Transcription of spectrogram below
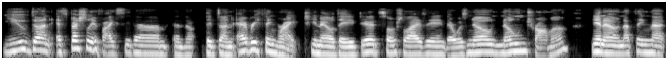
you've done especially if i see them and they've done everything right you know they did socializing there was no known trauma you know nothing that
